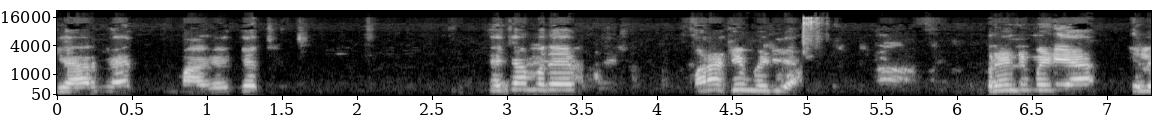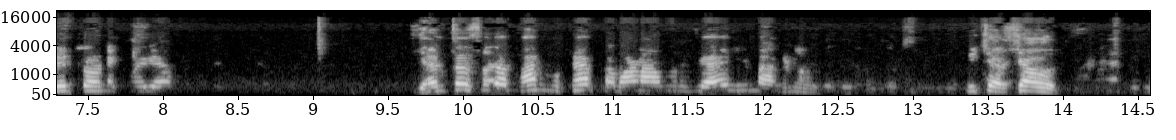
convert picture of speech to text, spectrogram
जी आर जे आहेत मागे घेत त्याच्यामध्ये Marathi media print media electronic media यांचा सुद्धा फार मोठ्या प्रमाणावर जी आहे ही मागणी होती. ही चर्चा होती.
